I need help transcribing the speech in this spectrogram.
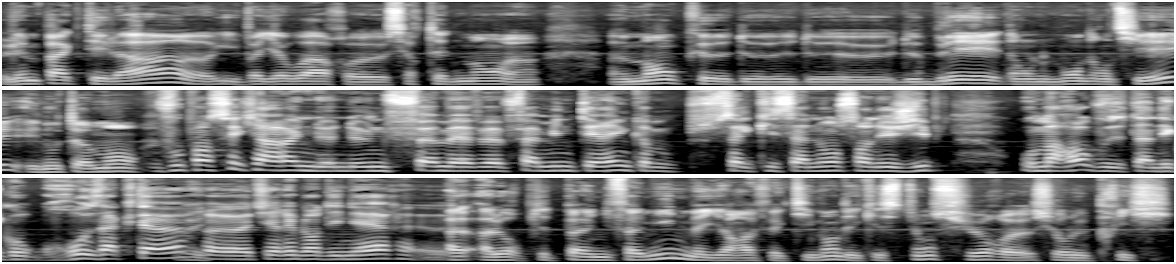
L'impact est là. Il va y avoir certainement un, manque de, de, blé dans le monde entier, et notamment... Vous pensez qu'il y aura une, famine terrible comme celle qui s'annonce en Égypte Au Maroc, vous êtes un des gros, acteurs, euh, Thierry Blandinière euh. Alors, peut-être pas une famine, mais il y aura effectivement des questions sur, euh, sur le prix.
